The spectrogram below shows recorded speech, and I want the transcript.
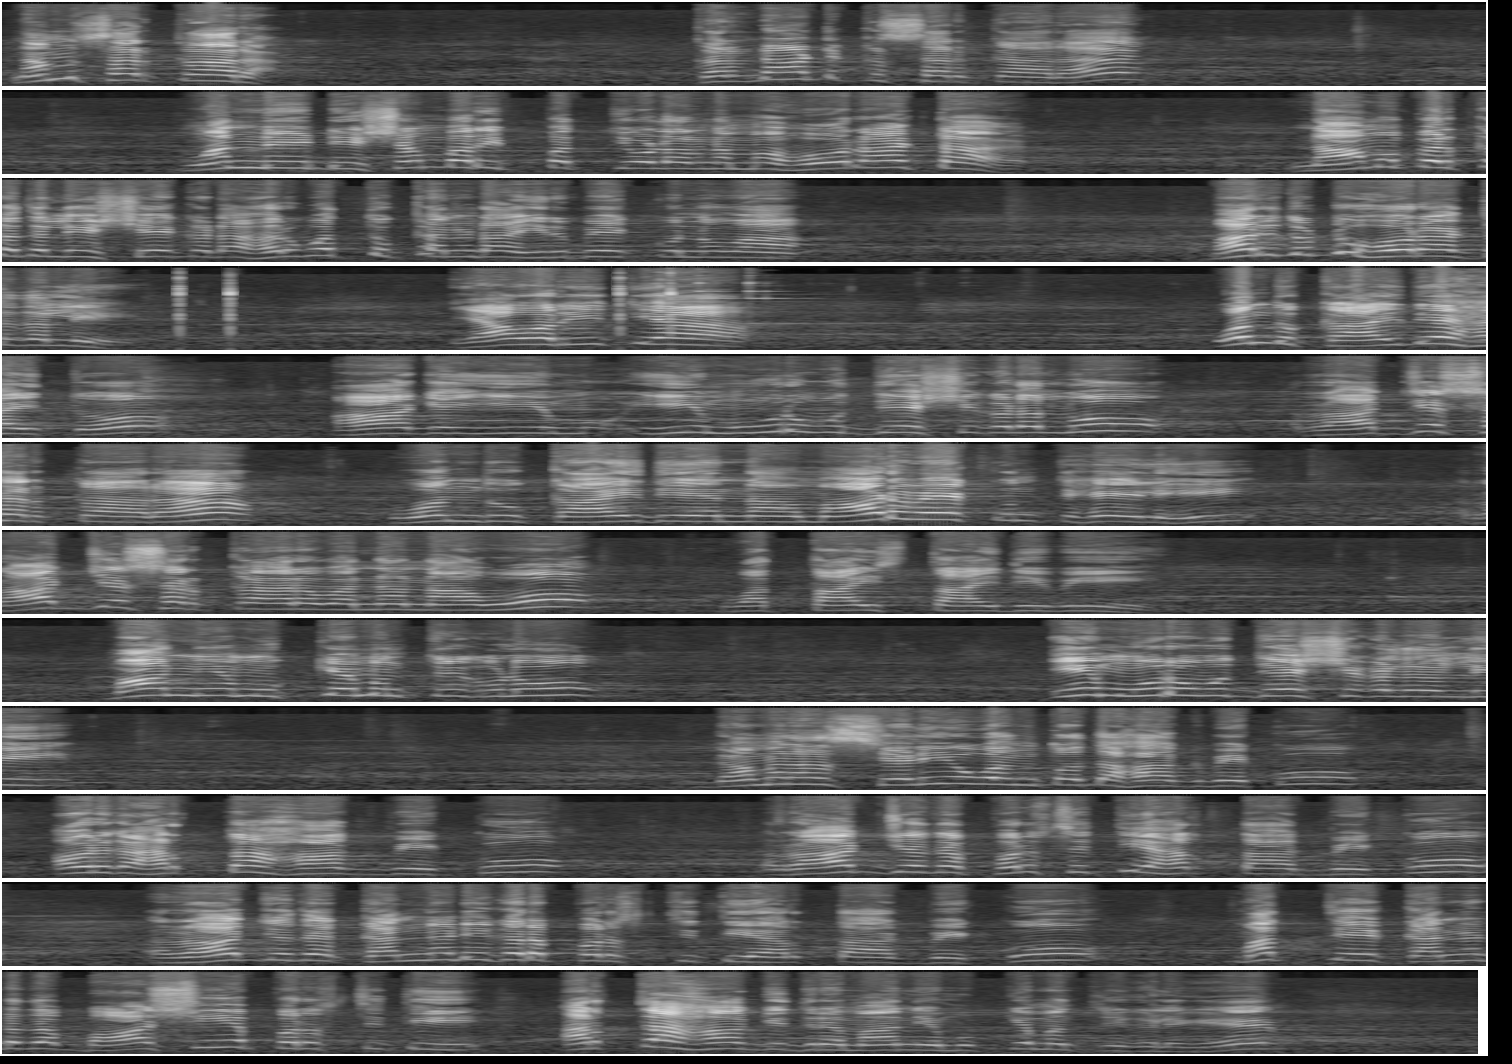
ನಮ್ಮ ಸರ್ಕಾರ, ಕರ್ನಾಟಕ ಸರ್ಕಾರ ಮೊನ್ನೆ ಡಿಸೆಂಬರ್ ಇಪ್ಪತ್ತೇಳರ ನಮ್ಮ ಹೋರಾಟ ನಾಮಫಲಕದಲ್ಲಿ ಶೇಕಡ ಅರವತ್ತು ಕನ್ನಡ ಇರಬೇಕು ಅನ್ನುವ ಭಾರಿ ದೊಡ್ಡ ಹೋರಾಟದಲ್ಲಿ ಯಾವ ರೀತಿಯ ಒಂದು ಕಾಯ್ದೆ ಆಯಿತು, ಹಾಗೆ ಈ ಈ ಮೂರು ಉದ್ದೇಶಗಳಲ್ಲೂ ರಾಜ್ಯ ಸರ್ಕಾರ ಒಂದು ಕಾಯ್ದೆಯನ್ನು ಮಾಡಬೇಕು ಅಂತ ಹೇಳಿ ರಾಜ್ಯ ಸರ್ಕಾರವನ್ನು ನಾವು ಒತ್ತಾಯಿಸ್ತಾ ಇದ್ದೀವಿ. ಮಾನ್ಯ ಮುಖ್ಯಮಂತ್ರಿಗಳು, ಈ ಮೂರು ಉದ್ದೇಶಗಳಲ್ಲಿ ಗಮನ ಸೆಳೆಯುವಂಥದ್ದು ಆಗಬೇಕು, ಅವ್ರಿಗೆ ಅರ್ಥ ಆಗಬೇಕು, ರಾಜ್ಯದ ಪರಿಸ್ಥಿತಿ ಅರ್ಥ ಆಗಬೇಕು, ರಾಜ್ಯದ ಕನ್ನಡಿಗರ ಪರಿಸ್ಥಿತಿ ಅರ್ಥ ಆಗಬೇಕು. ಮತ್ತು ಕನ್ನಡದ ಭಾಷೆಯ ಪರಿಸ್ಥಿತಿ ಅರ್ಥ ಆಗಿದ್ದರೆ ಮಾನ್ಯ ಮುಖ್ಯಮಂತ್ರಿಗಳಿಗೆ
